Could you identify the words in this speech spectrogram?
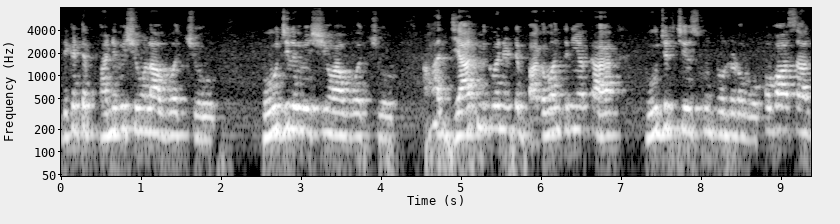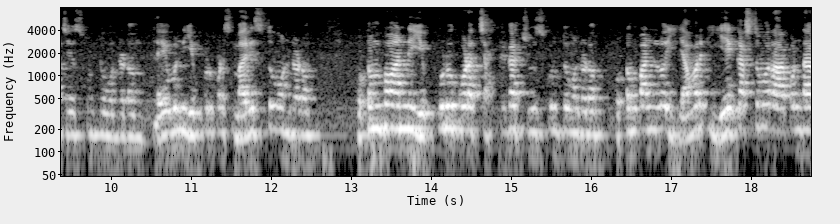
ఎందుకంటే పని విషయంలో అవ్వచ్చు పూజల విషయం అవ్వచ్చు ఆధ్యాత్మికమైన భగవంతుని యొక్క పూజలు చేసుకుంటూ ఉండడం, ఉపవాసాలు చేసుకుంటూ ఉండడం, దేవుణ్ణి ఎప్పుడు కూడా స్మరిస్తూ ఉండడం, కుటుంబాన్ని ఎప్పుడూ కూడా చక్కగా చూసుకుంటూ ఉండడం, కుటుంబంలో ఎవరికి ఏ కష్టమో రాకుండా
